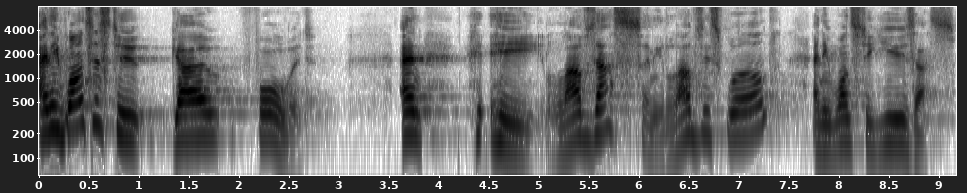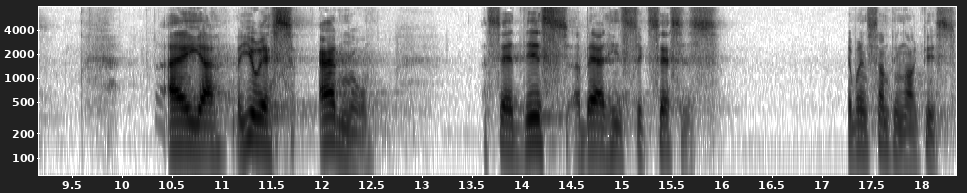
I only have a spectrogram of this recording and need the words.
And He wants us to go forward. And He loves us and He loves this world and He wants to use us. A, uh, a US admiral said this about his successes. It went something like this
